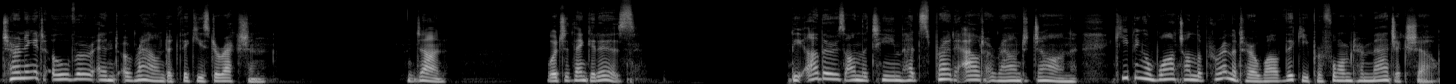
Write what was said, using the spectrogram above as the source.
turning it over and around at Vicky's direction. Done. What you think it is? The others on the team had spread out around John, keeping a watch on the perimeter while Vicky performed her magic show.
